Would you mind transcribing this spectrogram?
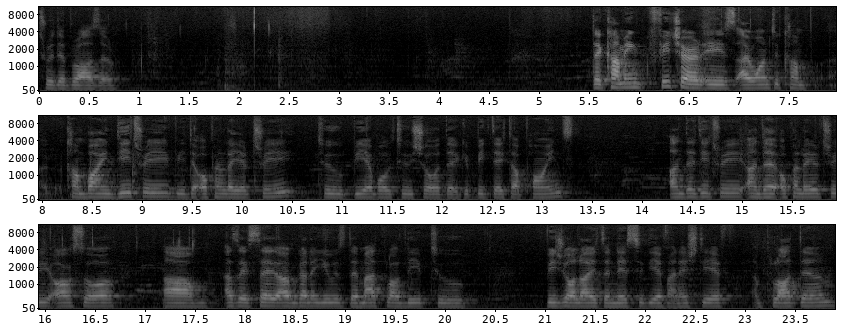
through the browser. The coming feature is I want to com combine D3 with the OpenLayer 3 to be able to show the big data points on the D3, on the OpenLayer 3 also. Um, as I said, I'm going to use the matplotlib to visualize the netcdf and HDF and plot them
